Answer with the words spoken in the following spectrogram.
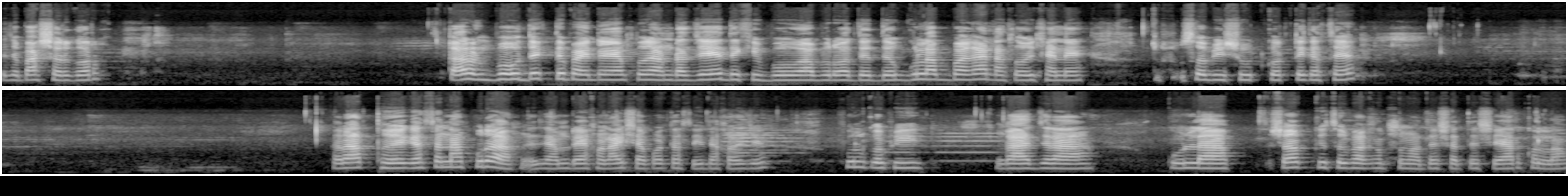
এই যে বাসর ঘর। কারণ বউ দেখতে পাই না এরপর আমরা যে দেখি বউ আবার ওদের গোলাপ বাগান আছে ওইখানে ছবি শ্যুট করতে গেছে। রাত হয়ে গেছে না পুরা, এই যে আমরা এখন আইসা পড়তেছি, দেখা যে ফুলকপি, গাজরা, গোলাপ সব কিছুর বাগান তোমাদের সাথে শেয়ার করলাম।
